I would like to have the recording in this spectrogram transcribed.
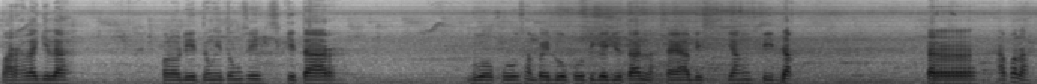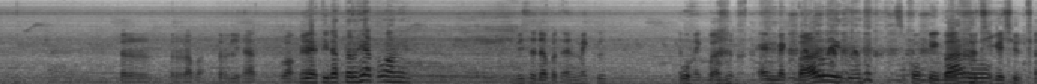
parah lagi lah. Kalau dihitung-hitung sih sekitar 20 sampai 23 jutaan lah saya habis. Yang tidak ter apalah ter, ter apa? Terlihat ya? Uangnya tidak terlihat uangnya. Bisa dapat nmax tuh. Nmax baru. Nmax baru itu. Scoopy baru. 3 juta.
